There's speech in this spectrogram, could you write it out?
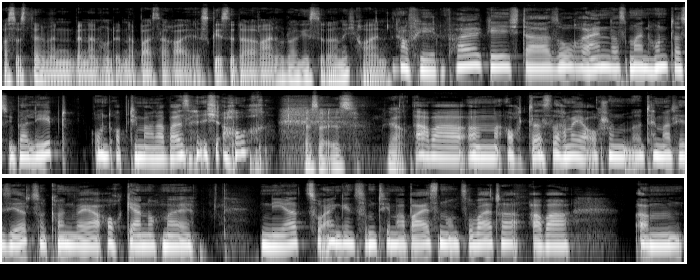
Was ist denn, wenn, wenn dein Hund in der Beißerei ist? Gehst du da rein oder gehst du da nicht rein? Auf jeden Fall gehe ich da so rein, dass mein Hund das überlebt und optimalerweise ich auch. Besser ist. Ja. Aber ähm, auch das haben wir ja auch schon thematisiert. Da können wir ja auch gern nochmal näher zu eingehen zum Thema Beißen und so weiter. Aber ähm,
